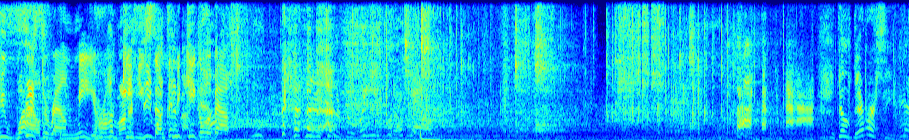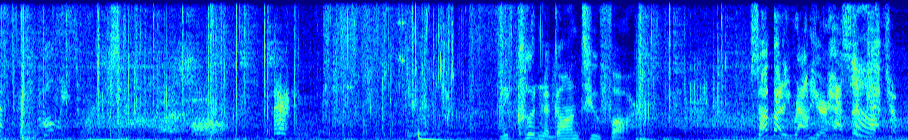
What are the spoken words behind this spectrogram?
Too wild sister. around me, or I'll give you something to giggle about. You're gonna believe what I found. You'll never see this. They couldn't have gone too far. Somebody around here has to catch him.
